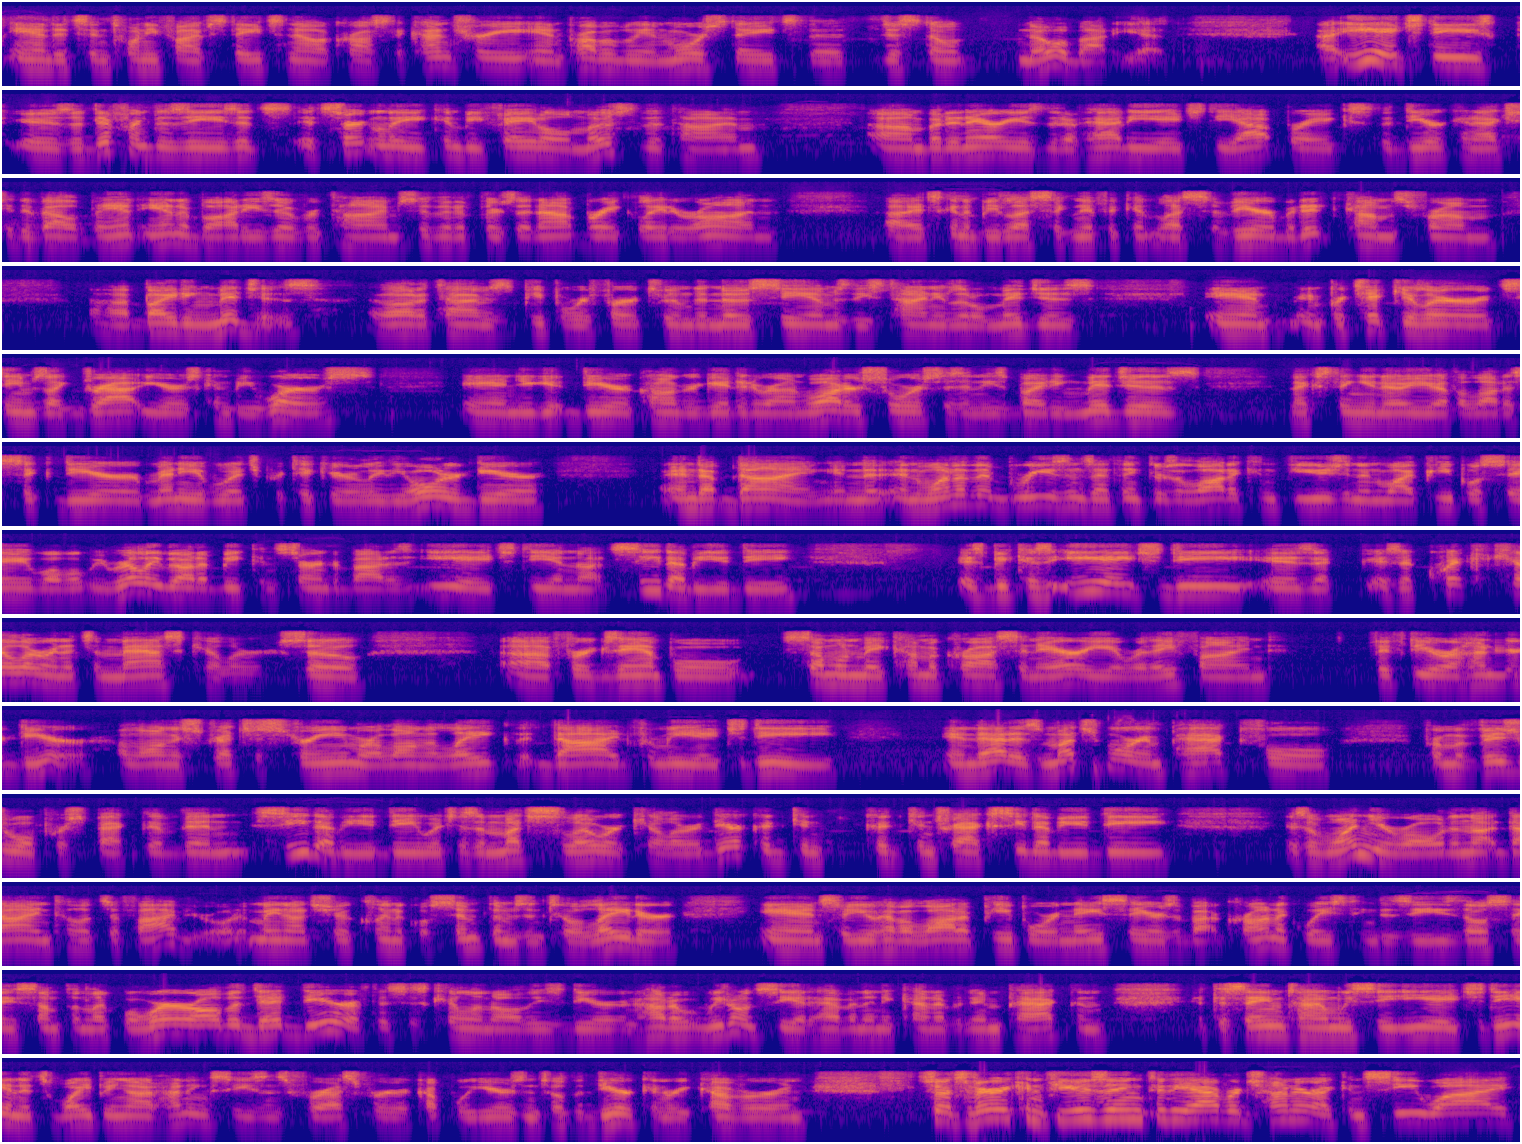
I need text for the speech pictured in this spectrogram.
And it's in 25 states now across the country, and probably in more states that just don't know about it yet. Uh, EHD is- a different disease. It's it certainly can be fatal most of the time, um, but in areas that have had EHD outbreaks, the deer can actually develop an- antibodies over time, so that if there's an outbreak later on, uh, it's going to be less significant, less severe. But it comes from uh, biting midges. A lot of times, people refer to them the no-see-ums, these tiny little midges, and in particular, it seems like drought years can be worse and you get deer congregated around water sources and these biting midges. Next thing you know, you have a lot of sick deer, many of which, particularly the older deer, end up dying. And, and one of the reasons I think there's a lot of confusion and why people say, well, what we really ought to be concerned about is EHD and not CWD is because EHD is a is a quick killer and it's a mass killer. So, uh, for example, someone may come across an area where they find 50 or 100 deer along a stretch of stream or along a lake that died from EHD, and that is much more impactful from a visual perspective than CWD, which is a much slower killer. A deer could can, could contract CWD is a one year old and not die until it's a five year old. It may not show clinical symptoms until later. And so you have a lot of people or naysayers about chronic wasting disease. They'll say something like, well, where are all the dead deer if this is killing all these deer? And how do we don't see it having any kind of an impact? And at the same time, we see EHD and it's wiping out hunting seasons for us for a couple years until the deer can recover. And so it's very confusing to the average hunter. I can see why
